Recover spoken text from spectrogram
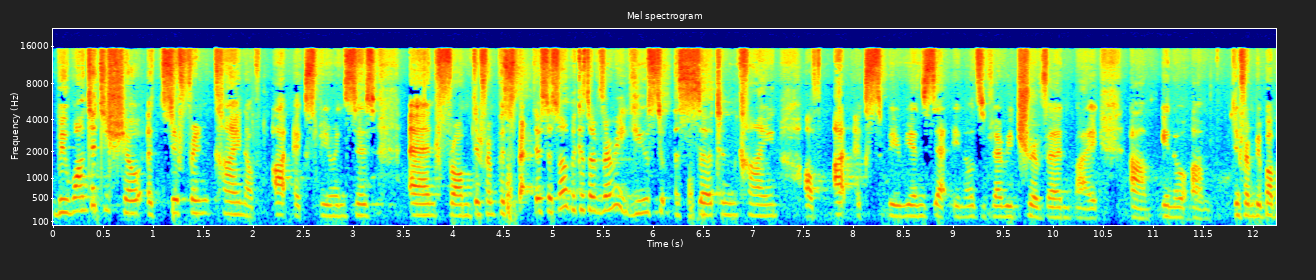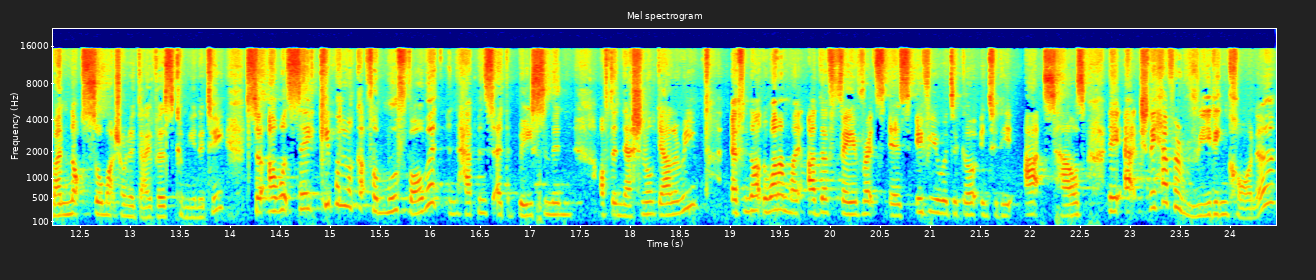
we wanted to show a different kind of art experiences and from different perspectives as well, because we're very used to a certain kind of art experience that, you know, is very driven by, um, you know, um, different people, but not so much on a diverse community. So I would say keep a lookout for Move Forward. It happens at the basement of the National Gallery. If not, one of my other favorites is if you were to go into the Arts House, they actually have a reading corner.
